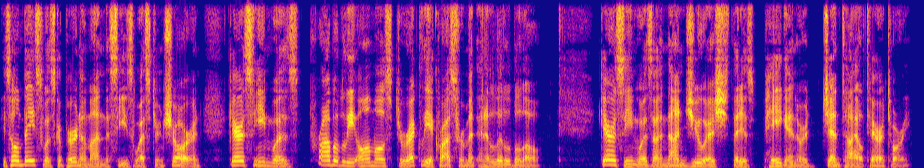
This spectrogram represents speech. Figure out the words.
His home base was Capernaum on the sea's western shore, and Gerasene was probably almost directly across from it and a little below. Gerasene was a non-Jewish, that is, pagan or Gentile territory,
